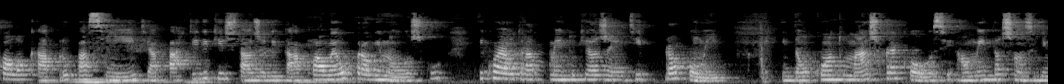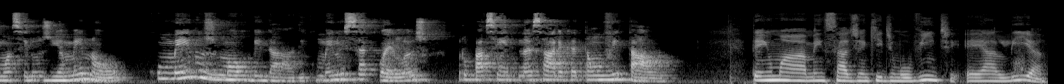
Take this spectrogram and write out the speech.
colocar para o paciente, a partir de que estágio ele está, qual é o prognóstico e qual é o tratamento que a gente propõe. Então, quanto mais precoce, aumenta a chance de uma cirurgia menor, com menos morbidade, com menos sequelas para o paciente nessa área que é tão vital. Tem uma mensagem aqui de um ouvinte, é a Lia,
